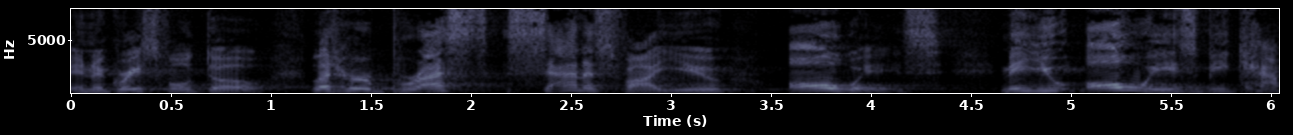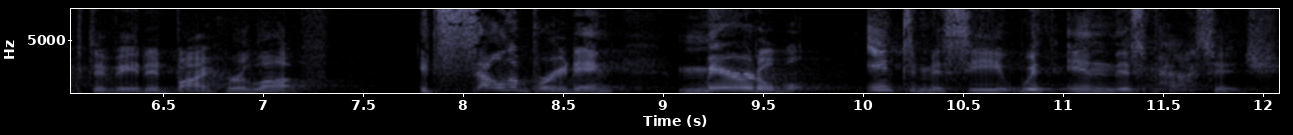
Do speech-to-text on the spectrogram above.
in a graceful doe. Let her breast satisfy you always. May you always be captivated by her love. It's celebrating marital intimacy within this passage.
